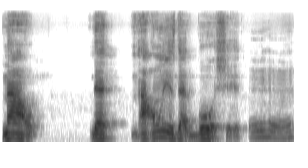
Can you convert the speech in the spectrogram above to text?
Now that not only is that bullshit, Mhm.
